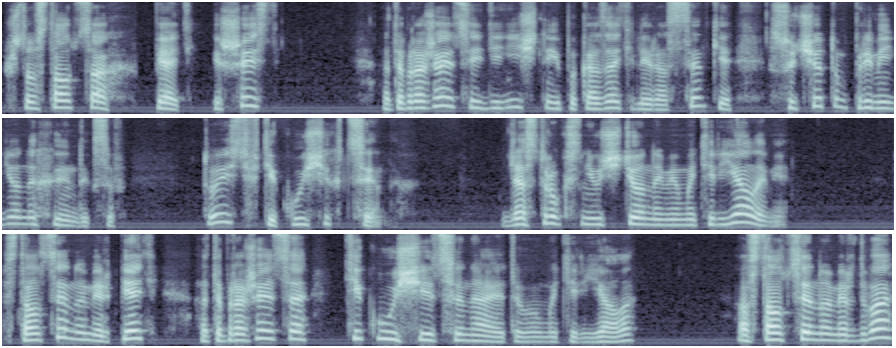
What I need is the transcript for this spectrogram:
что в столбцах 5 и 6 отображаются единичные показатели расценки с учетом примененных индексов, то есть в текущих ценах. Для строк с неучтенными материалами в столбце номер 5 отображается текущая цена этого материала, а в столбце номер 2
